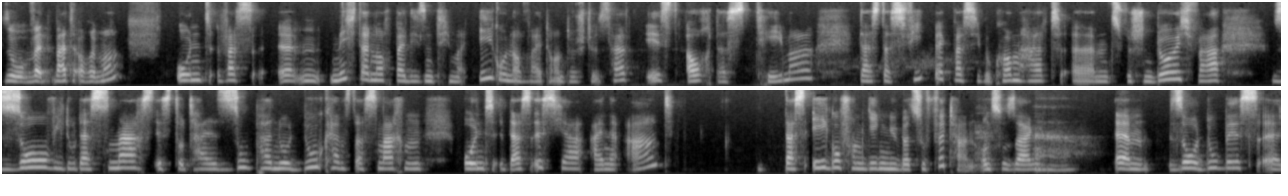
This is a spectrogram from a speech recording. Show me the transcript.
So, was auch immer. Und was äh, mich dann noch bei diesem Thema Ego noch weiter unterstützt hat, ist auch das Thema, dass das Feedback, was sie bekommen hat, ähm, zwischendurch war, so wie du das machst, ist total super, nur du kannst das machen. Und das ist ja eine Art, das Ego vom Gegenüber zu füttern und zu sagen, ah. ähm, so, du bist, äh,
